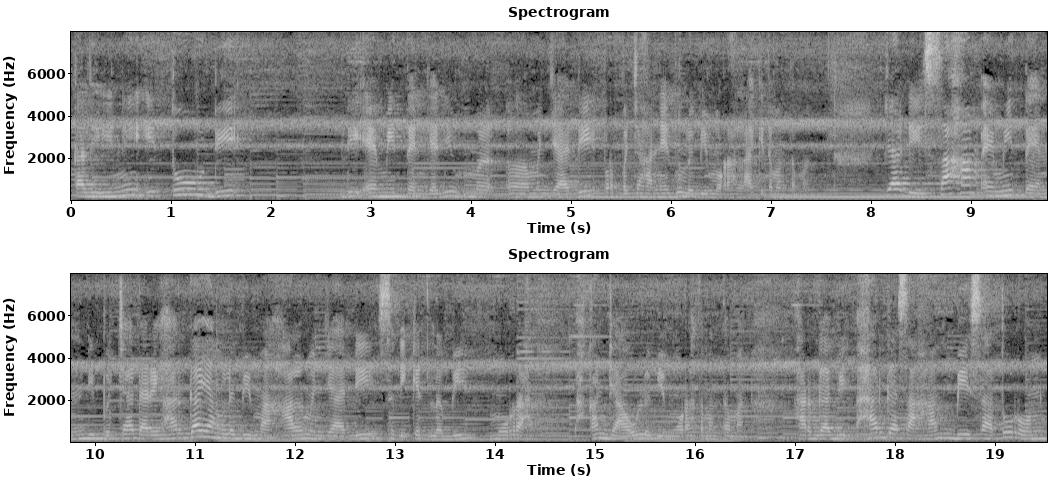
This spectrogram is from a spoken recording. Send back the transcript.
kali ini itu di di emiten. Jadi me, e, menjadi perpecahannya itu lebih murah lagi teman-teman. Jadi saham emiten dipecah dari harga yang lebih mahal menjadi sedikit lebih murah, bahkan jauh lebih murah teman-teman harga harga saham bisa turun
